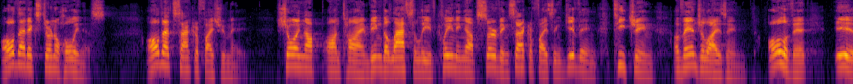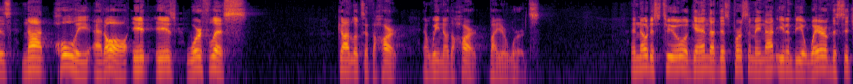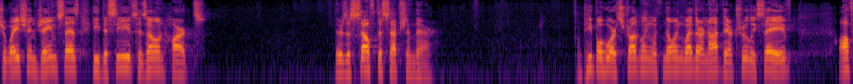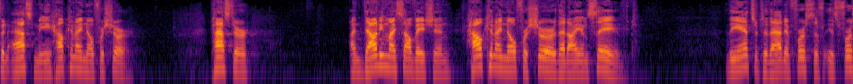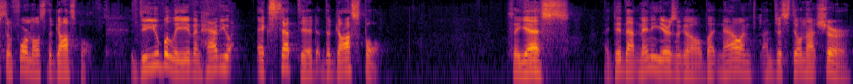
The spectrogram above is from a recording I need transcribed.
All that external holiness, all that sacrifice you made, showing up on time, being the last to leave, cleaning up, serving, sacrificing, giving, teaching, evangelizing, all of it is not holy at all. It is worthless. God looks at the heart, and we know the heart by your words. And notice, too, again, that this person may not even be aware of the situation. James says he deceives his own heart. There's a self deception there. And people who are struggling with knowing whether or not they are truly saved often ask me, How can I know for sure? Pastor, I'm doubting my salvation. How can I know for sure that I am saved? The answer to that is first, and foremost the gospel. Do you believe and have you accepted the gospel? Say, yes, I did that many years ago, but now I'm, I'm just still not sure.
